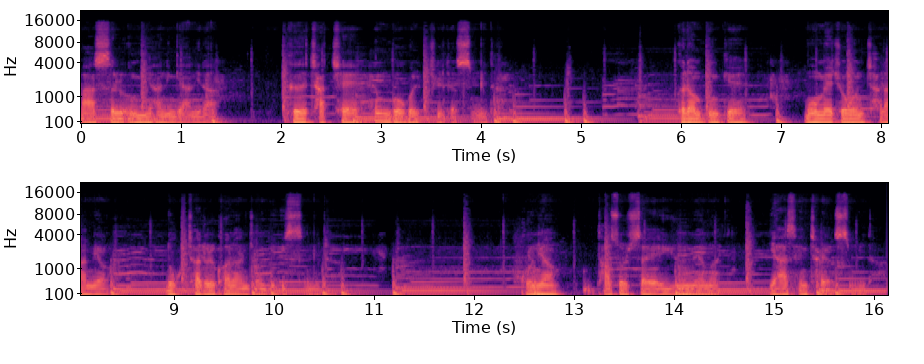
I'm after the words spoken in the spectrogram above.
맛을 의미하는 게 아니라 그 자체의 행복을 즐겼습니다. 그런 분께 몸에 좋은 차라며 녹차를 권한 적이 있습니다. 곤양 다솔사의 유명한 야생차였습니다.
